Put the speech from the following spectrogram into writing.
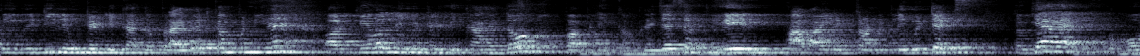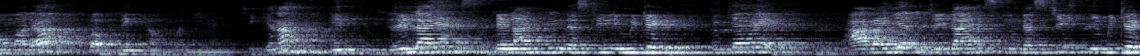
पीवीटी लिमिटेड लिखा है तो प्राइवेट कंपनी है और केवल लिमिटेड लिखा है तो पब्लिक कंपनी जैसे भेल, फावा इलेक्ट्रॉनिक लिमिटेड तो क्या है? वो हमारा पब्लिक कंपनी ठीक है ना? रिलायंस रिलायंस इंडस्ट्री लिमिटेड तो क्या है? R I L Reliance Industries Limited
